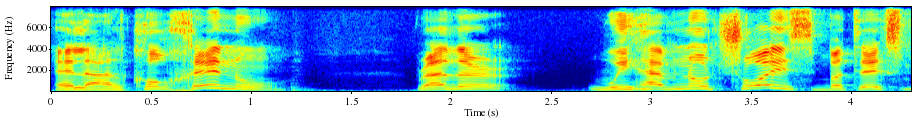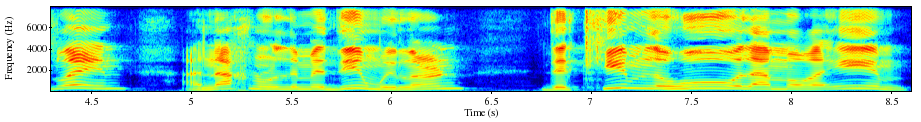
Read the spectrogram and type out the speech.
El al. Rather, we have no choice but to explain. Anachnu limedim. We learn the lehu lamoraim.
